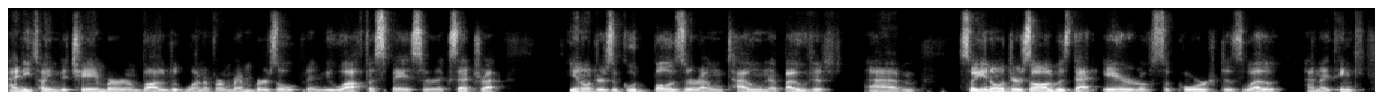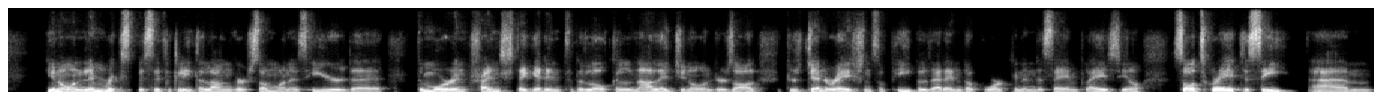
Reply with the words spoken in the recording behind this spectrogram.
anytime the chamber involved one of our members opening new office space or etc., you know, there's a good buzz around town about it. Um, so you know, there's always that air of support as well. And I think you know, in Limerick specifically, the longer someone is here, the the more entrenched they get into the local knowledge, you know, and there's all there's generations of people that end up working in the same place, you know. So it's great to see. Um,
